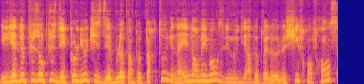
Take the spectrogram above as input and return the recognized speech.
Il y a de plus en plus d'écolieux qui se développent un peu partout, il y en a énormément, vous allez nous dire à peu près le chiffre en France.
